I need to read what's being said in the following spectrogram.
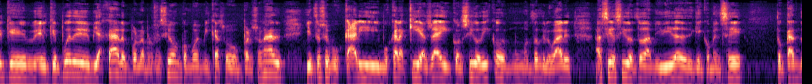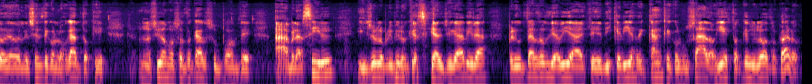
el que, el que puede viajar por la profesión, como es mi caso personal, y entonces buscar y buscar aquí allá y consigo discos en un montón de lugares. Así ha sido toda mi vida desde que comencé tocando de adolescente con los gatos, que nos íbamos a tocar, suponte, a Brasil, y yo lo primero que hacía al llegar era preguntar dónde había este, disquerías de canje con usados y esto, aquello y lo otro, claro.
